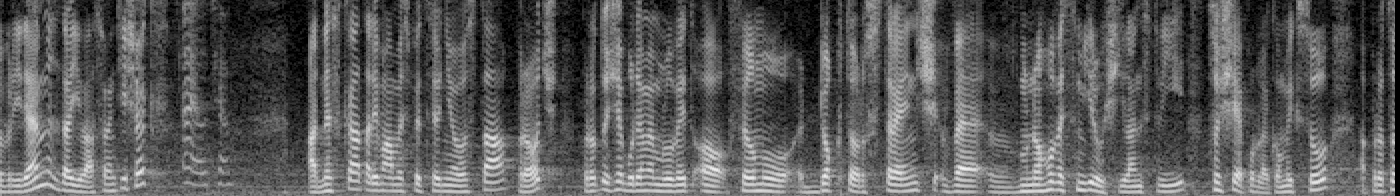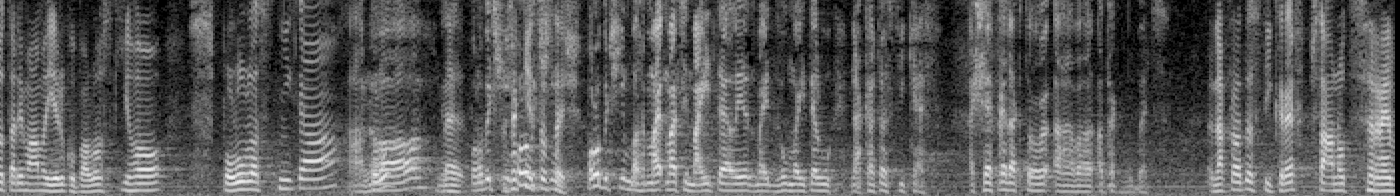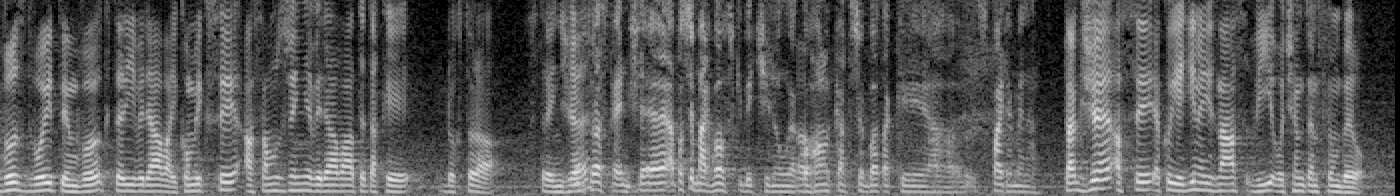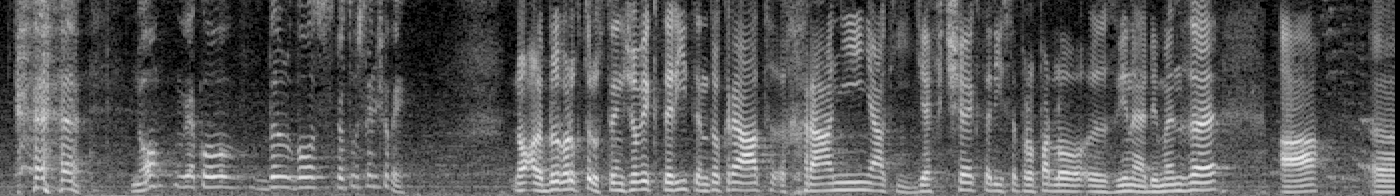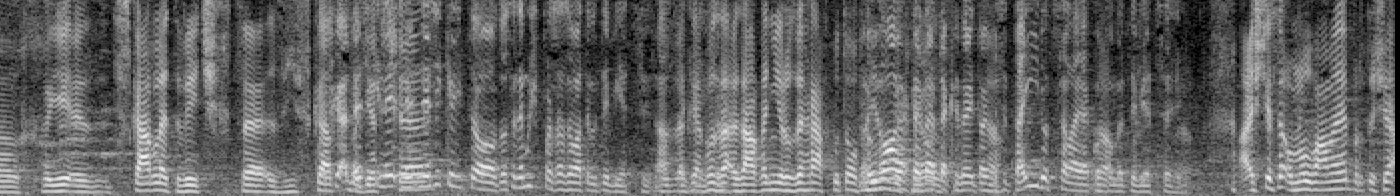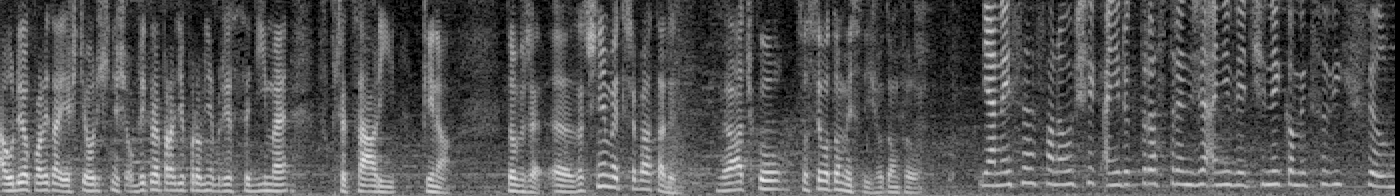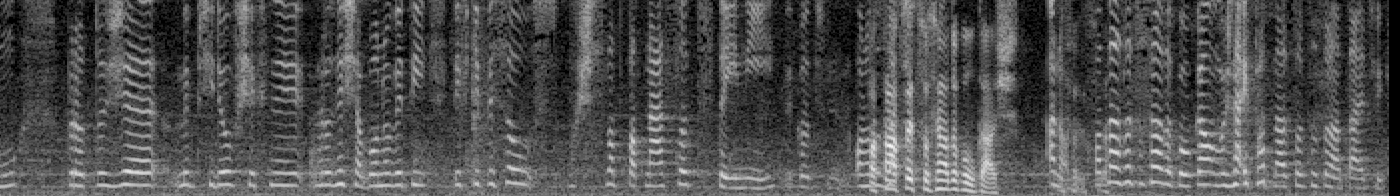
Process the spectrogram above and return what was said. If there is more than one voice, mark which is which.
Speaker 1: Dobrý den, zdraví vás František.
Speaker 2: A Jelča.
Speaker 1: A dneska tady máme speciálního hosta. Proč? Protože budeme mluvit o filmu Doctor Strange ve v mnoho vesmíru šílenství, což je podle komiksu. A proto tady máme Jirku Pavlovského, spoluvlastníka.
Speaker 3: Ano,
Speaker 1: Spolu?
Speaker 3: ne, poloviční,
Speaker 1: řekni,
Speaker 3: poloviční,
Speaker 1: co seš.
Speaker 3: Poloviční ma, ma, asi majitel je z maj, dvou majitelů nakladatelství KEF. A šéf-redaktor a, a tak vůbec.
Speaker 1: Nakladatelství Krev, psáno CREV s dvojitým V, který vydávají komiksy a samozřejmě vydáváte taky doktora Strange.
Speaker 3: Doktora Strange a prostě Marvelovsky většinou, jako Halka třeba taky a Spidermana.
Speaker 1: Takže asi jako jediný z nás ví, o čem ten film byl.
Speaker 3: No, jako byl voz doktoru Strangeovi.
Speaker 1: No, ale byl o doktoru Strangeovi, který tentokrát chrání nějaký děvče, který se propadlo z jiné dimenze a Scarlet Witch chce získat
Speaker 3: Počkej,
Speaker 1: to
Speaker 3: neříkej,
Speaker 1: děvče.
Speaker 3: ne, ne, neříkej to, to se nemůžeš prozazovat tyhle ty věci.
Speaker 1: tak
Speaker 3: Zásadní.
Speaker 1: jako za, základní rozehrávku toho
Speaker 3: No
Speaker 1: filmu.
Speaker 3: jo, tak, tak, tak, tak, tak, to se tají docela jako tohle ty věci.
Speaker 1: A ještě se omlouváme, protože audio kvalita je ještě horší než obvykle pravděpodobně, protože sedíme v předsálí kina. Dobře, eh, začněme třeba tady. Miláčku, co si o tom myslíš, o tom filmu?
Speaker 2: Já nejsem fanoušek ani doktora Strange, ani většiny komiksových filmů, protože mi přijdou všechny hrozně šablonovitý. Ty vtipy jsou už snad 15 let stejný. Jako, ono
Speaker 1: 15
Speaker 2: to
Speaker 1: let, co se na to koukáš?
Speaker 2: Ano, 15 let, co se na to koukám, a možná i 15 let, co to natáčí.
